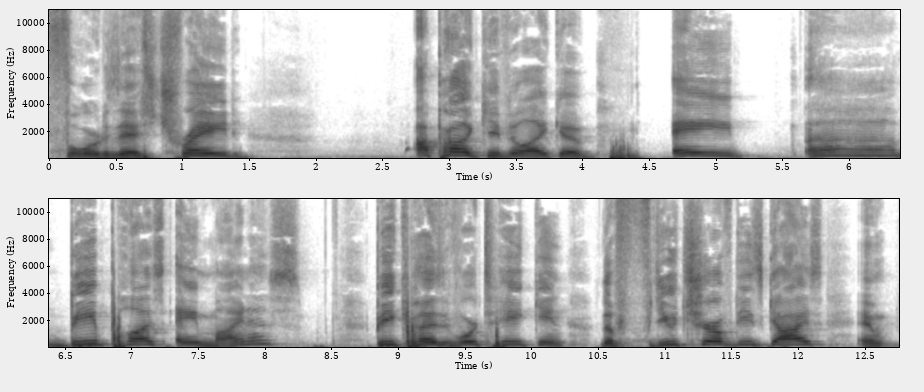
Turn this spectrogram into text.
for this trade. I'll probably give it like a A uh B plus A minus because if we're taking the future of these guys and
